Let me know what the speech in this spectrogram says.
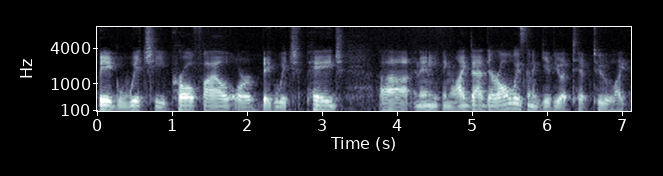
big witchy profile or big witch page uh, and anything like that, they're always going to give you a tip to like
